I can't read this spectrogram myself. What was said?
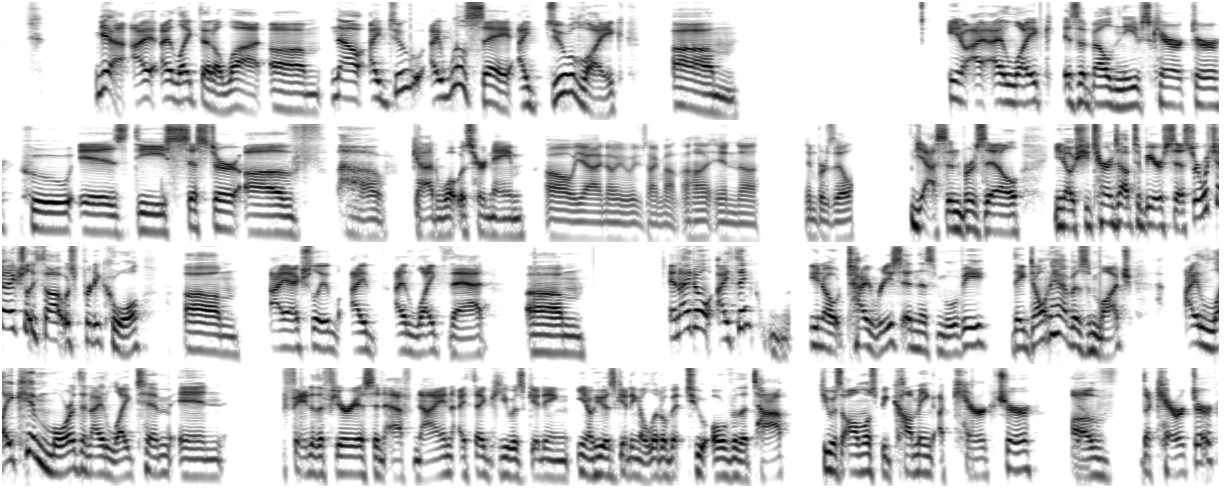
Yeah, I, I like that a lot. Um, now I do. I will say I do like. Um, you know, I, I like Isabel Neve's character, who is the sister of. Oh God, what was her name? Oh yeah, I know what you're talking about. Uh-huh. In uh in Brazil. Yes, in Brazil. You know, she turns out to be her sister, which I actually thought was pretty cool. Um, I actually I I like that. Um, and I don't. I think you know Tyrese in this movie. They don't have as much. I like him more than I liked him in Fate of the Furious and F9. I think he was getting, you know, he was getting a little bit too over the top. He was almost becoming a caricature of the character.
